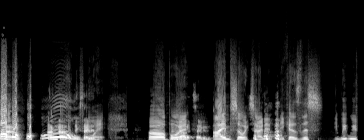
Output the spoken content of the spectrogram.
Uh-oh. I'm not excited. Boy. Oh I'm boy. not excited. I'm so excited because this we we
